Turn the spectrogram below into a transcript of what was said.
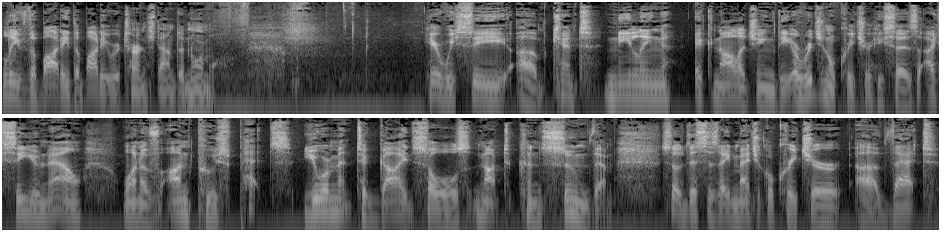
leave the body, the body returns down to normal. Here we see uh, Kent kneeling, acknowledging the original creature. He says, I see you now, one of Anpu's pets. You were meant to guide souls, not to consume them. So, this is a magical creature uh, that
